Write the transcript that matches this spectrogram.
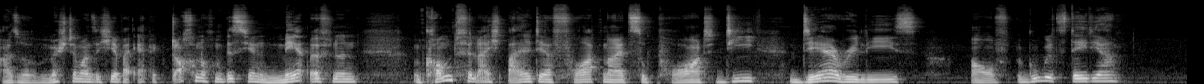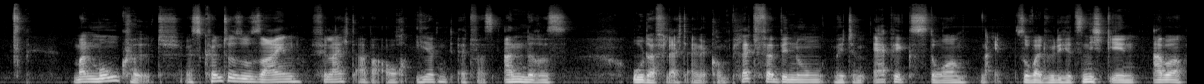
Also möchte man sich hier bei Epic doch noch ein bisschen mehr öffnen, kommt vielleicht bald der Fortnite Support, die der Release auf Google Stadia. Man munkelt, es könnte so sein, vielleicht aber auch irgendetwas anderes oder vielleicht eine Komplettverbindung mit dem Epic Store. Nein, so weit würde ich jetzt nicht gehen, aber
